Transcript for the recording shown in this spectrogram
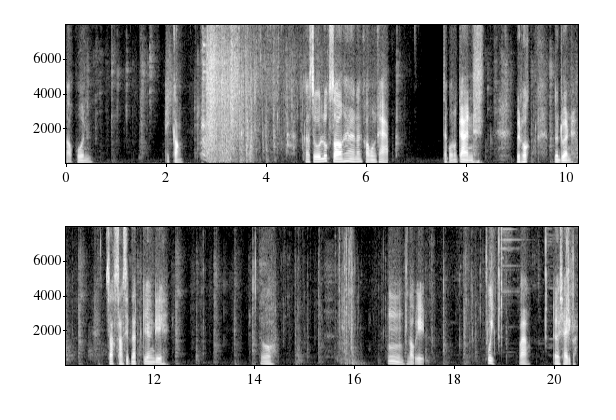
ขอบคุณ ไอ้กล่อง กระสุนลูกซองห้านะ ขอบคุณครับ แต่ผมต้องการปืนพกด่วนๆ สักสามสิบนัดก็ยังดี โอ้ อืม ล็อกอีก อุ้ย ว้าว เออ ใช้ดีกว่า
